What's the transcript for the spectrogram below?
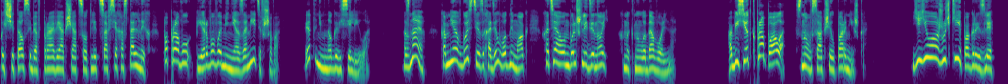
посчитал себя вправе общаться от лица всех остальных, по праву первого меня заметившего. Это немного веселило. «Знаю, ко мне в гости заходил водный маг, хотя он больше ледяной», — хмыкнула довольно. А беседка пропала, снова сообщил парнишка. Ее жучки погрызли,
